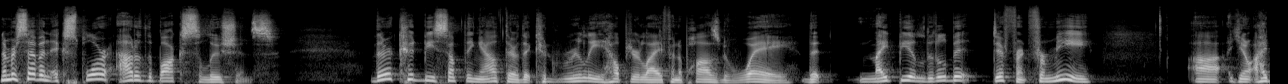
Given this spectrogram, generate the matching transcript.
Number seven, explore out of the box solutions. There could be something out there that could really help your life in a positive way that might be a little bit different. For me, uh, you know, I,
